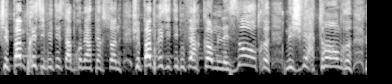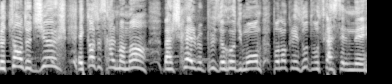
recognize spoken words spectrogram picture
Je vais pas me précipiter sur la première personne, je vais pas me précipiter pour faire comme les autres, mais je vais attendre le temps de Dieu. Et quand ce sera le moment, ben, je serai le plus heureux du monde pendant que les autres vont se casser le nez.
